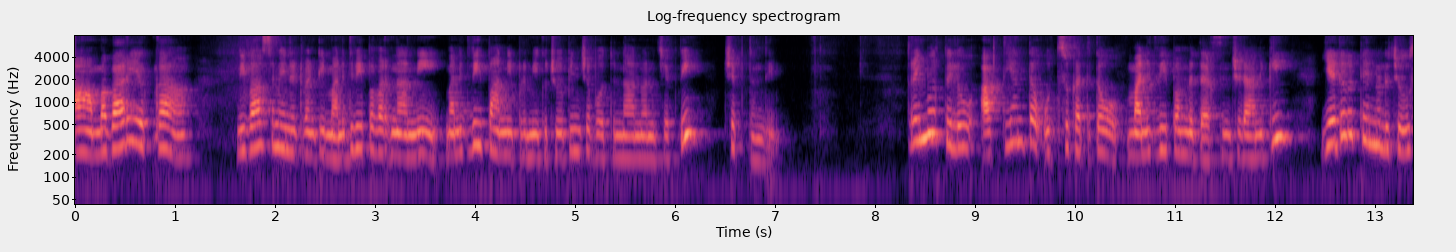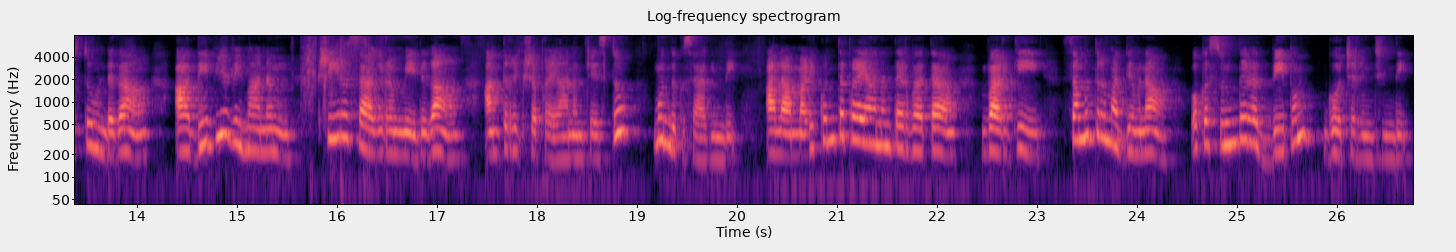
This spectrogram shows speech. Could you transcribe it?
ఆ అమ్మవారి యొక్క నివాసమైనటువంటి మణిద్వీప వర్ణాన్ని మణిద్వీపాన్ని ఇప్పుడు మీకు చూపించబోతున్నాను అని చెప్పి చెప్తుంది. త్రిమూర్తులు అత్యంత ఉత్సుకతతో మణిద్వీపంను దర్శించడానికి ఎదురు తెన్నులు చూస్తూ ఉండగా ఆ దివ్య విమానం క్షీరసాగరం మీదుగా అంతరిక్ష ప్రయాణం చేస్తూ ముందుకు సాగింది. అలా మరికొంత ప్రయాణం తర్వాత వారికి సముద్ర మధ్యమున ఒక సుందర ద్వీపం గోచరించింది.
